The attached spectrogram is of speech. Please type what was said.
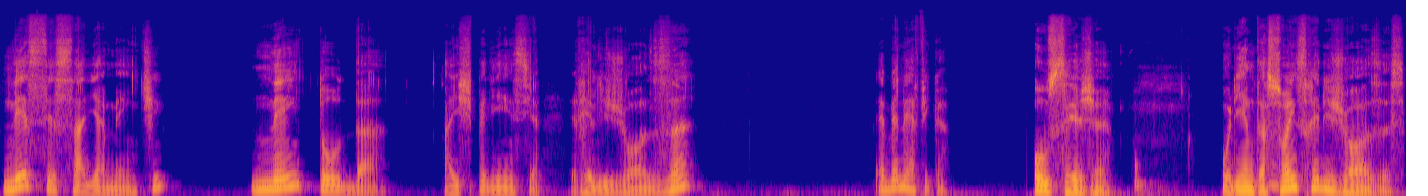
necessariamente, nem toda a experiência religiosa é benéfica. Ou seja, orientações religiosas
